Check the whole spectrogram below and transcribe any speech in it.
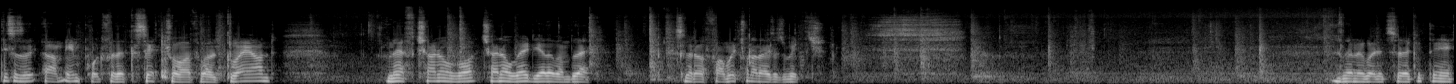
This is an um, input for the cassette drive, like ground, left channel, right channel, red, yellow and black. So we've got to find which one of those is which. There's an integrated circuit there.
